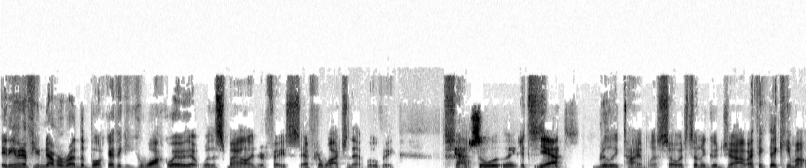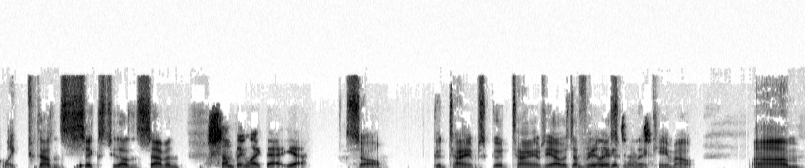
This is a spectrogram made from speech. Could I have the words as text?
and even if you never read the book, I think you can walk away with it with a smile on your face after watching that movie. So Absolutely, it's yeah, it's really timeless. So it's done a good job. I think they came out like 2006, 2007, something like that. Yeah. So good times, good times. Yeah, it was definitely really good when that came out. Um,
